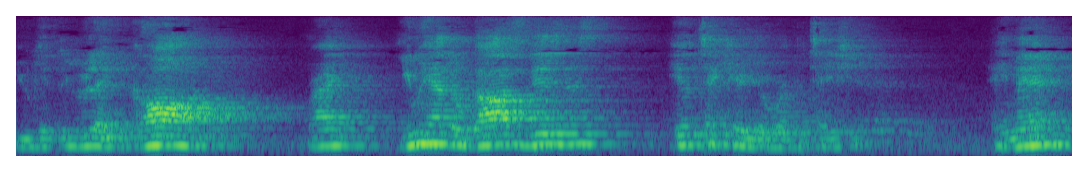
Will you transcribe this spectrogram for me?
You get you let God, right? You handle God's business, He'll take care of your reputation. Amen.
